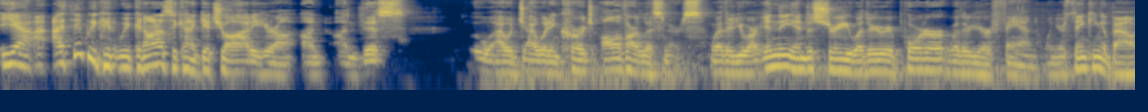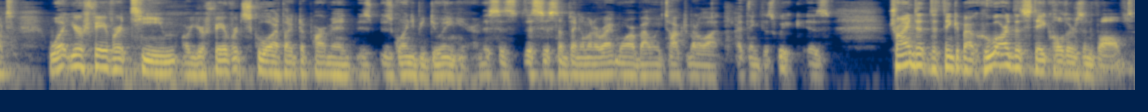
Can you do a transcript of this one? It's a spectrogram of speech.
Yeah, I, I think we can we can honestly kind of get you all out of here on on, on this I would I would encourage all of our listeners, whether you are in the industry, whether you're a reporter, whether you're a fan, when you're thinking about what your favorite team or your favorite school athletic department is, is going to be doing here. This is this is something I'm going to write more about. We talked about a lot, I think, this week is trying to, to think about who are the stakeholders involved,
